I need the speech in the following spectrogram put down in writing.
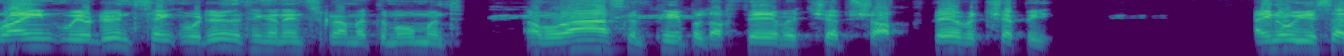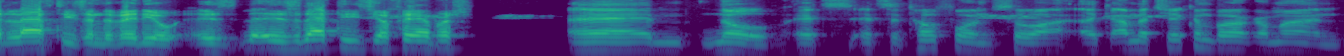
Ryan, we're doing thing, we're doing a thing on Instagram at the moment, and we're asking people their favorite chip shop, favorite chippy. I know you said lefties in the video. Is is lefties your favorite? Um, no, it's it's a tough one. So I, like I'm a chicken burger man.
